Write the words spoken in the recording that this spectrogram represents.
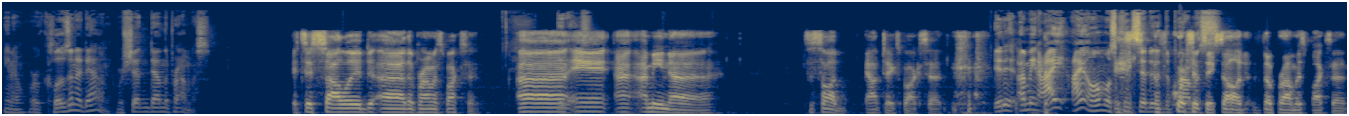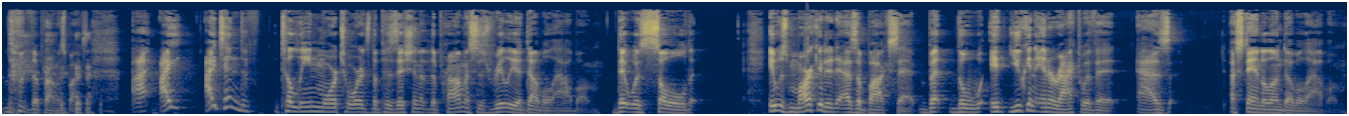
you know we're closing it down. We're shutting down the promise. It's a solid uh, The Promise box set. Uh, and I, I mean, uh, it's a solid outtakes box set. It is. I mean, I I almost consider of the course, promise it's a solid The Promise box set. the promise box. I, I I tend to to lean more towards the position that the promise is really a double album that was sold. It was marketed as a box set, but the it, you can interact with it as a standalone double album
